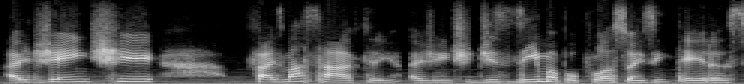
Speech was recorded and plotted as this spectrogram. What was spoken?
a gente faz massacre, a gente dizima populações inteiras.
